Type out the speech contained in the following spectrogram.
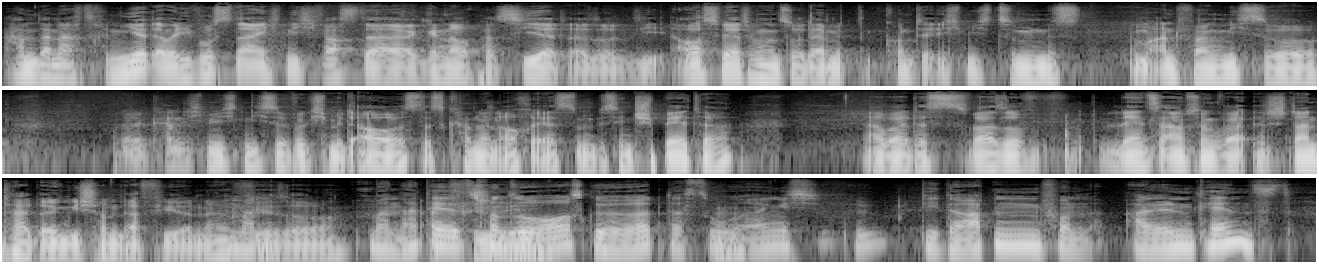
haben danach trainiert, aber die wussten eigentlich nicht, was da genau passiert. Also die Auswertung und so, damit konnte ich mich zumindest am Anfang nicht so, kann ich mich nicht so wirklich mit aus. Das kam dann auch erst ein bisschen später. Aber das war so, Lance Armstrong war, stand halt irgendwie schon dafür, ne? Man, Für so man hat ja jetzt schon so rausgehört, dass du ja. eigentlich die Daten von allen kennst.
